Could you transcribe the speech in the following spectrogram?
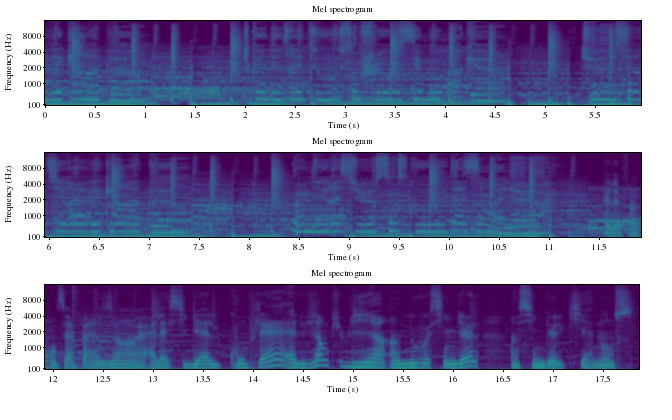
avec un rappeur. Je connaîtrai tout son flow, ses mots par cœur. Je veux sortir avec un rappeur. On irait sur son scoot à 100 à l'heure. Elle a fait un concert parisien à la Cigale complet. Elle vient de publier un nouveau single, un single qui annonce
